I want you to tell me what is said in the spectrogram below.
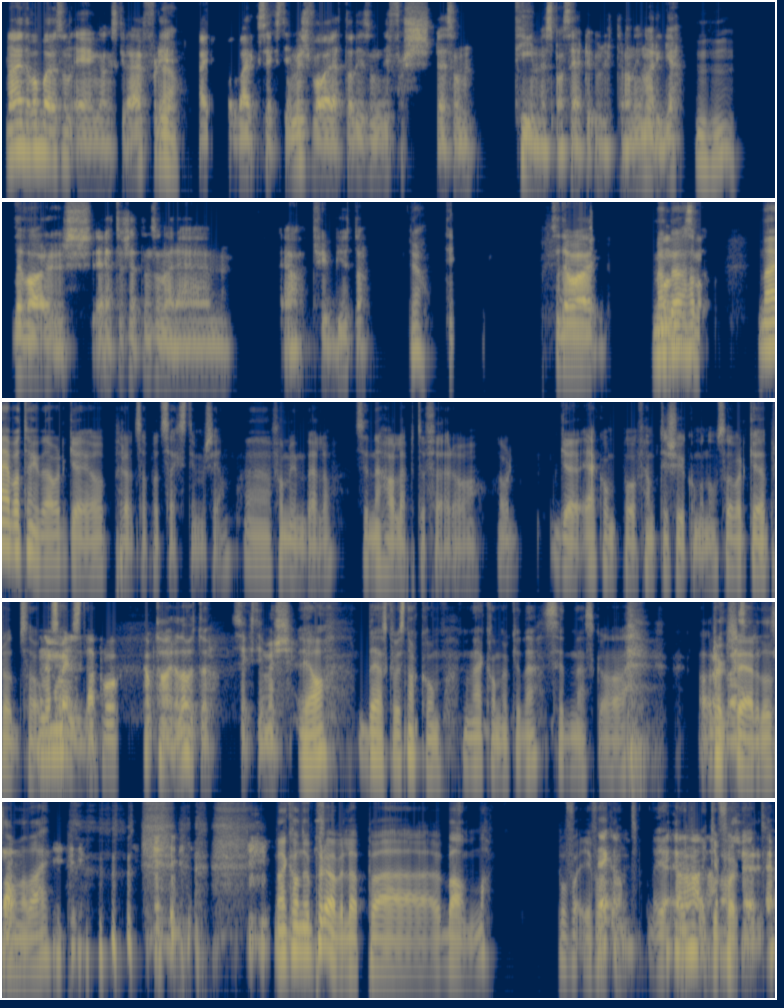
Nei, det var bare sånn engangsgreie, fordi Ja. Eidsvoll Verk sekstimers var et av de, sånn, de første sånn timesbaserte ultraene i Norge. Mhm. Det var rett og slett en sånn derre um, ja, tribute, da. Ja. Så det var Men det hadde, nei, jeg bare tenkte det hadde vært gøy å prøve seg på et sekstimers igjen, eh, for min del òg. Siden jeg har løpt det før. og har vært gøy. Jeg kom på 57, nå, så det har vært gøy å prøve seg over du må melde deg på Kaptare, da, vet du. Sekstimers. Ja, det skal vi snakke om, men jeg kan jo ikke det, siden jeg skal arrangere det sammen med deg. men jeg kan jo prøveløpe banen, da. På, I forkant. Vi kan ha ikke forkant.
